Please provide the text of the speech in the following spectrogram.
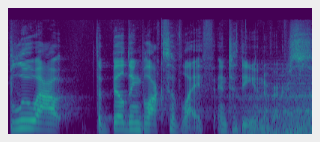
blew out the building blocks of life into the universe.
